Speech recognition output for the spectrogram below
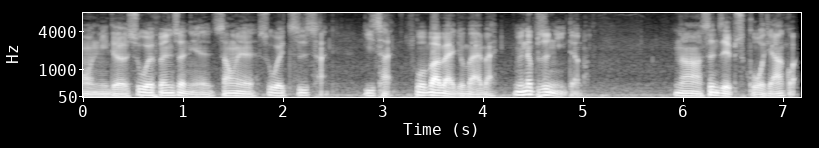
哦，你的数位分身，你的上面数位资产、遗产，说拜拜就拜拜，因为那不是你的嘛。那甚至也不是国家管，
